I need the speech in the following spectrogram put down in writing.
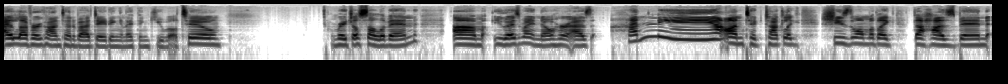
I love her content about dating, and I think you will too. Rachel Sullivan. Um, you guys might know her as Honey on TikTok. Like she's the one with like the husband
